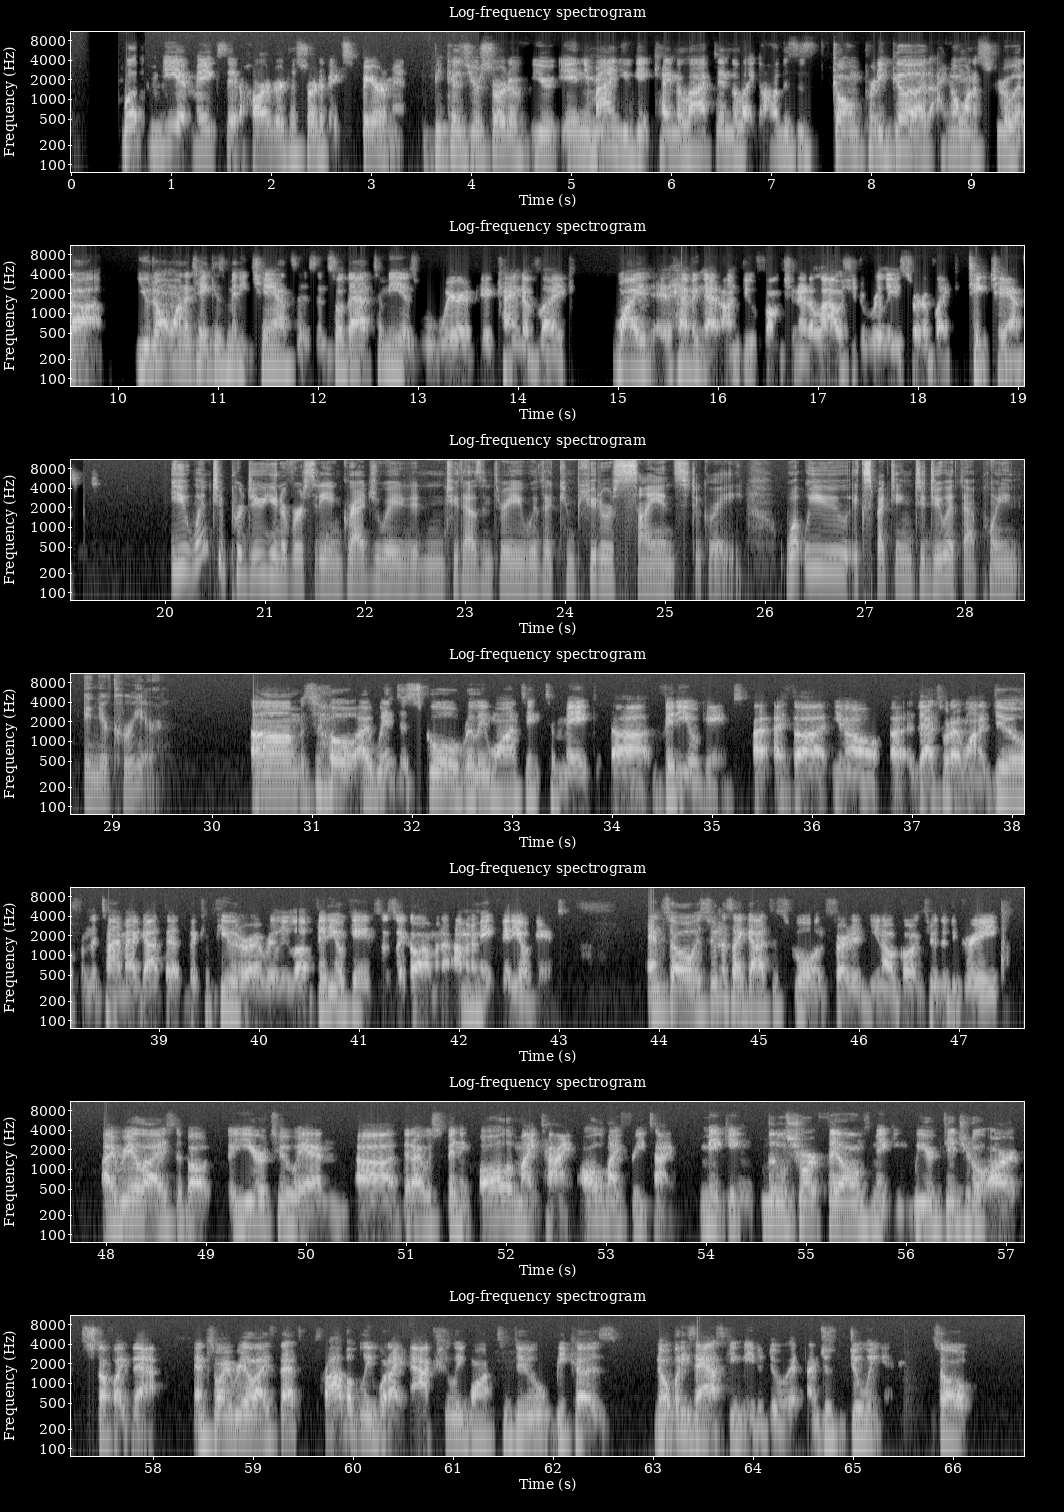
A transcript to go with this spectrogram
Well, to me, it makes it harder to sort of experiment because you're sort of you're in your mind. You get kind of locked into like, oh, this is going pretty good. I don't want to screw it up you don't want to take as many chances. And so that to me is where it, it kind of like why having that undo function, it allows you to really sort of like take chances. You went to Purdue University and graduated in 2003 with a computer science degree. What were you expecting to do at that point in your career? Um, so I went to school really wanting to make uh, video games. I, I, thought, you know, uh, that's what I want to do. From the time I got the, the computer, I really love video games. I was like, oh, I'm gonna I'm gonna make video games. And so as soon as I got to school and started, you know, going through the degree, I realized about a year or two in uh, that I was spending all of my time, all of my free time, making little short films, making weird digital art, stuff like that. And so I realized that's probably what I actually want to do because nobody's asking me to do it. I'm just doing it. So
